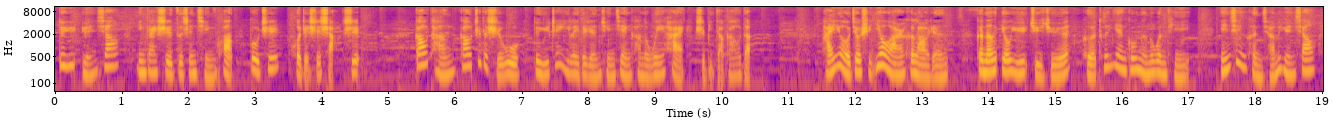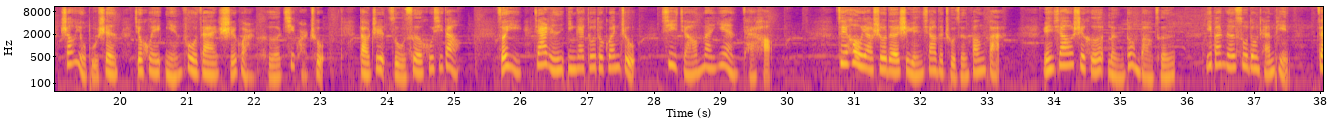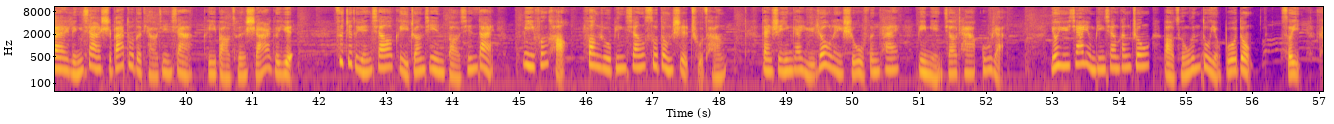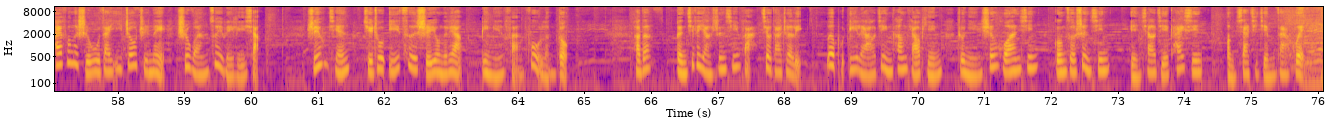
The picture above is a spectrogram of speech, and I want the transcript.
对于元宵应该是自身情况不吃或者是少吃。高糖高脂的食物对于这一类的人群健康的危害是比较高的。还有就是幼儿和老人，可能由于咀嚼和吞咽功能的问题。粘性很强的元宵，稍有不慎就会粘附在食管和气管处，导致阻塞呼吸道。所以家人应该多多关注，细嚼慢咽才好。最后要说的是元宵的储存方法，元宵适合冷冻保存。一般的速冻产品，在零下十八度的条件下可以保存十二个月。自制的元宵可以装进保鲜袋，密封好。放入冰箱速冻室储藏，但是应该与肉类食物分开，避免交叉污染。由于家用冰箱当中保存温度有波动，所以开封的食物在一周之内吃完最为理想。使用前取出一次食用的量，避免反复冷冻。好的，本期的养生心法就到这里。乐普医疗健康调频，祝您生活安心，工作顺心，元宵节开心。我们下期节目再会。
